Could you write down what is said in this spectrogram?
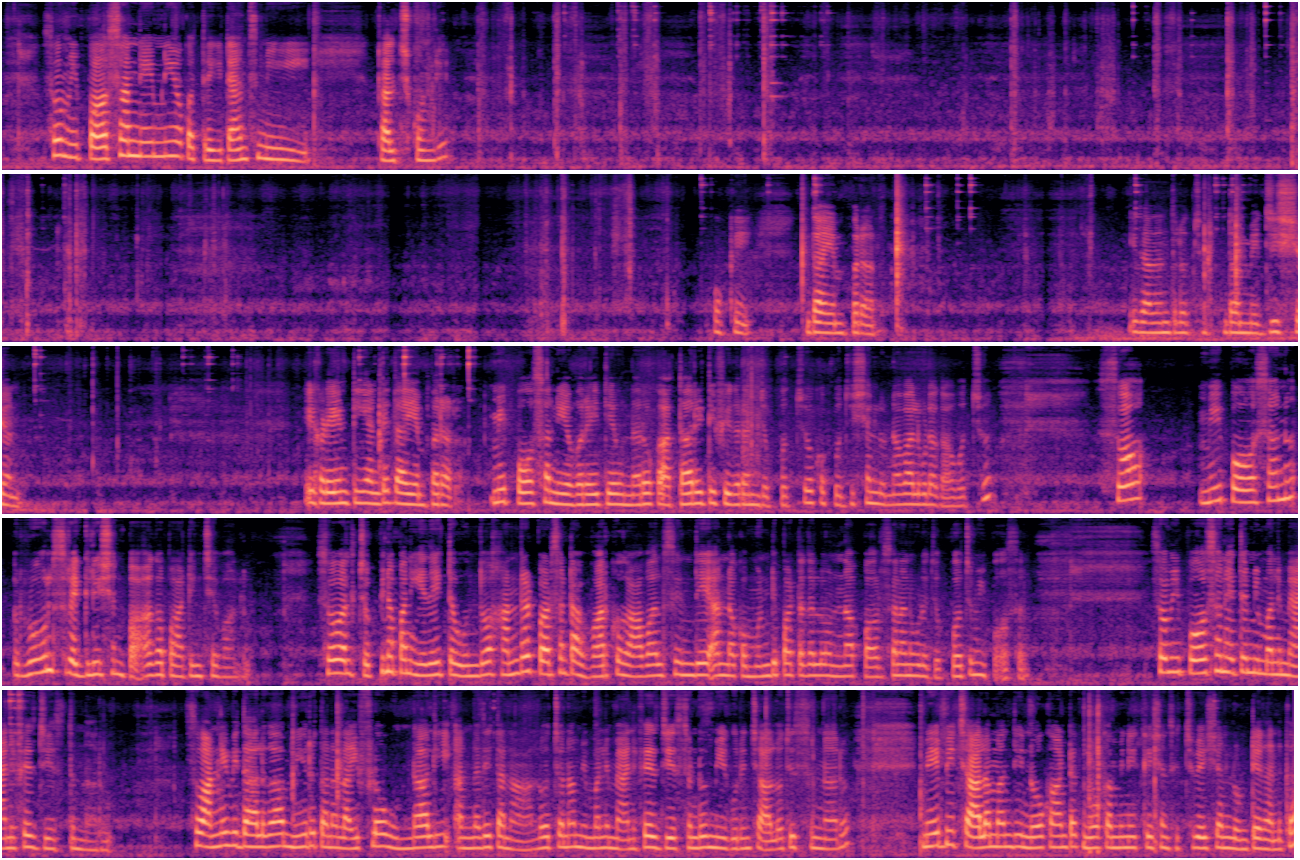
సో మీ పర్సన్ నేమ్ని ఒక త్రీ టైమ్స్ మీ తలుచుకోండి. ఓకే. The emperor. ఇది అదంతలో ద మెజిషియన్. ఇక్కడ ఏంటి అంటే ద ఎంపరర్. మీ పర్సన్ ఎవరైతే ఉన్నారో ఒక అథారిటీ ఫిగర్ అని చెప్పొచ్చు ఒక పొజిషన్లో ఉన్న వాళ్ళు కూడా కావచ్చు. సో మీ పర్సన్ రూల్స్ రెగ్యులేషన్ బాగా పాటించే వాళ్ళు. సో వాళ్ళు చెప్పిన పని ఏదైతే ఉందో హండ్రెడ్ పర్సెంట్ ఆ వర్క్ కావాల్సిందే అన్న ఒక మొండి పట్టదలో ఉన్న పర్సన్ అని కూడా చెప్పవచ్చు మీ పర్సన్. సో మీ పర్సన్ అయితే మిమ్మల్ని మేనిఫెస్ట్ చేస్తున్నారు. సో అన్ని విధాలుగా మీరు తన లైఫ్లో ఉండాలి అన్నది తన ఆలోచన మిమ్మల్ని మేనిఫెస్ట్ చేస్తుండు మీ గురించి ఆలోచిస్తున్నారు. మేబీ చాలామంది నో కాంటాక్ట్ నో కమ్యూనికేషన్ సిచ్యువేషన్లు ఉంటే కనుక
